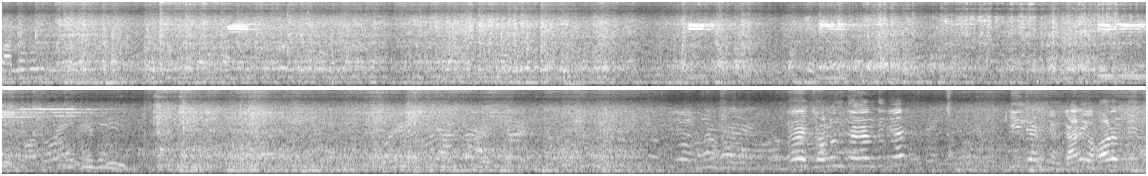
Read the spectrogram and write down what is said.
Thank you. চলুন এখান থেকে। কি দেখছেন? গাড়ি হরেন দিচ্ছে।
